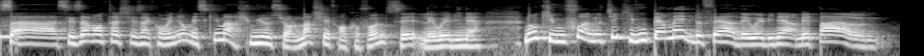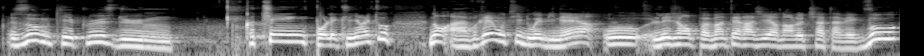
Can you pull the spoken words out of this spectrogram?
ça a ses avantages, ses inconvénients, mais ce qui marche mieux sur le marché francophone, c'est les webinaires. Donc, il vous faut un outil qui vous permette de faire des webinaires, mais pas euh, Zoom qui est plus du coaching pour les clients et tout. Non, un vrai outil de webinaire où les gens peuvent interagir dans le chat avec vous,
